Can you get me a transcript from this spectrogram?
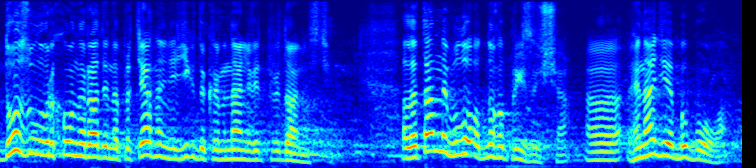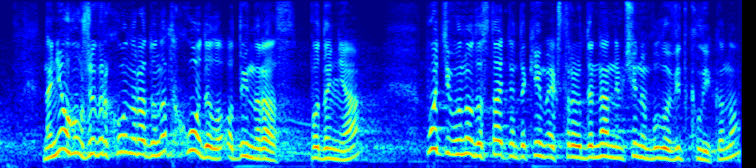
дозволу Верховної Ради на притягнення їх до кримінальної відповідальності. Але там не було одного прізвища е, Геннадія Бобова. На нього вже Верховну Раду надходило один раз подання. Потім воно достатньо таким екстраординарним чином було відкликано.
